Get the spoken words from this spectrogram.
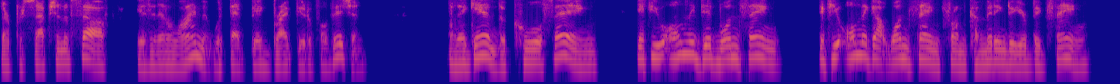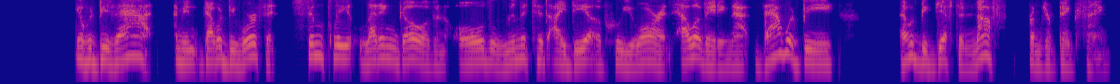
Their perception of self isn't in alignment with that big, bright, beautiful vision. And again, the cool thing, if you only did one thing, if you only got one thing from committing to your big thing, it would be that. I mean, that would be worth it. Simply letting go of an old limited idea of who you are and elevating that, that would be, that would be gift enough from your big thing.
